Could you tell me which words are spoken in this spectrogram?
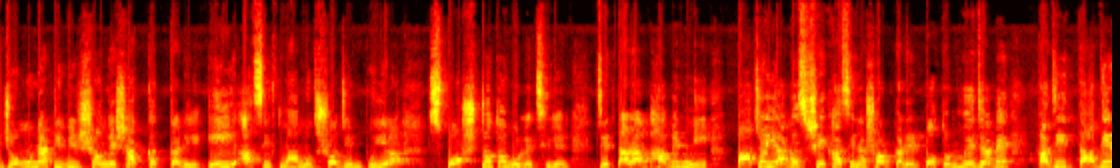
যমুনা টিভির সঙ্গে সাক্ষাৎকারে এই আসিফ মাহমুদ সজীব ভুইয়া স্পষ্টত বলেছিলেন যে তারা ভাবেননি পাঁচই আগস্ট শেখ হাসিনা সরকারের পতন হয়ে যাবে, কাজেই তাদের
